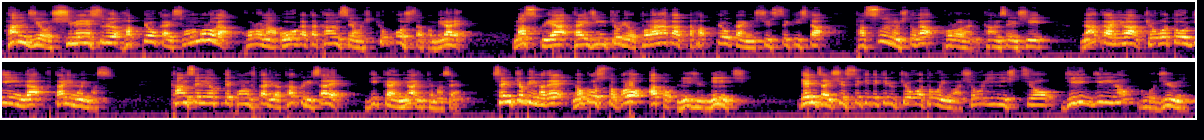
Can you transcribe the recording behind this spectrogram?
判事を指名する発表会そのものがコロナ大型感染を引き起こしたとみられ、マスクや対人距離を取らなかった発表会に出席した多数の人がコロナに感染し、中には共和党議員が2人もいます。感染によってこの2人は隔離され、議会には行けません。選挙日まで残すところあと22日。現在出席できる共和党員は承認に必要ギリギリの50人。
